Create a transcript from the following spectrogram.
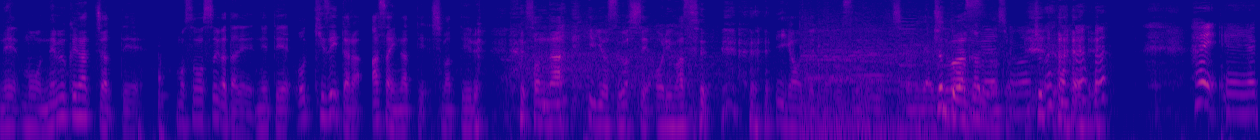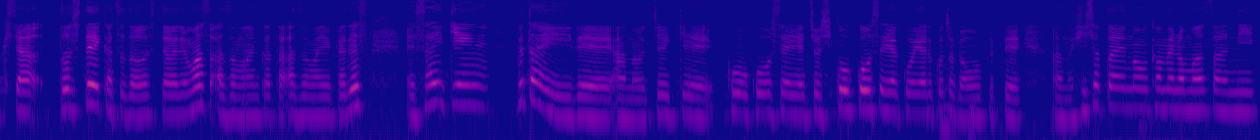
ね、もう眠くなっちゃって、もうその姿で寝て、お気づいたら朝になってしまっている、そんな日々を過ごしております。伊賀本里穂です。よろしくお願いしちょっとわます。はい、えー役者として活動しておりますあずまんこと東ゆかです、えー最近舞台であの JK 高校生や女子高校生役をやることが多くてあの被写体のカメラマンさんに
